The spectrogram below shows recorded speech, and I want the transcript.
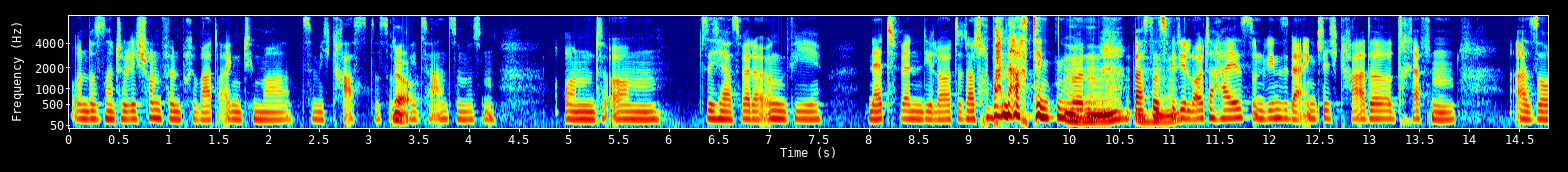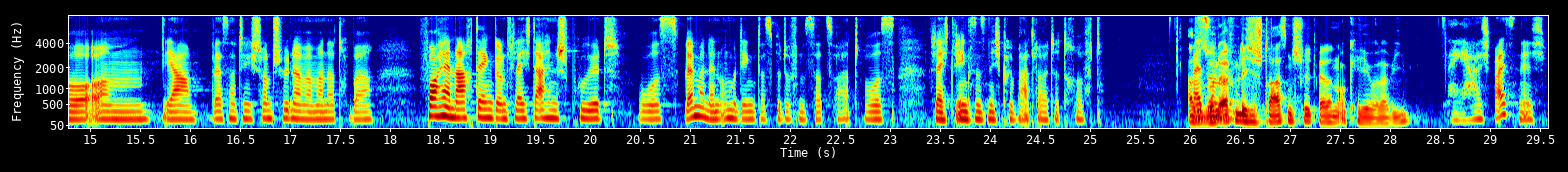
Und das ist natürlich schon für einen Privateigentümer ziemlich krass, das Ja. irgendwie zahlen zu müssen. Und ähm, sicher, es wäre da irgendwie nett, wenn die Leute darüber nachdenken würden, was das für die Leute heißt und wen sie da eigentlich gerade treffen. Also ähm, ja, wäre es natürlich schon schöner, wenn man darüber vorher nachdenkt und vielleicht dahin sprüht, wo es, wenn man denn unbedingt das Bedürfnis dazu hat, wo es vielleicht wenigstens nicht Privatleute trifft. Also Weil so so ein ein- öffentliches Straßenschild wäre dann okay, oder wie? Naja, ich weiß nicht.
